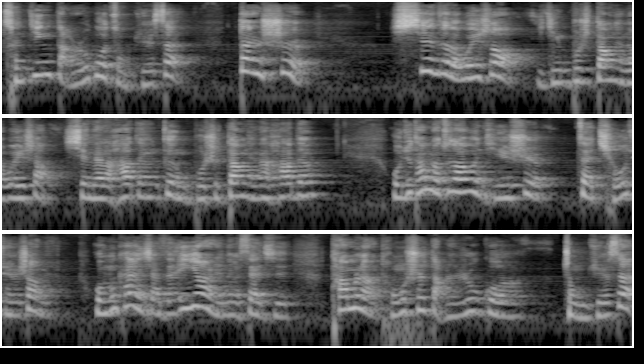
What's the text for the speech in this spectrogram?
曾经打入过总决赛。但是现在的威少已经不是当年的威少，现在的哈登更不是当年的哈登。我觉得他们的最大问题是在球权上面。我们看一下，在一二年那个赛季，他们俩同时打入过总决赛。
